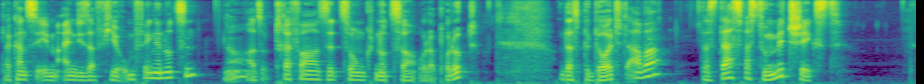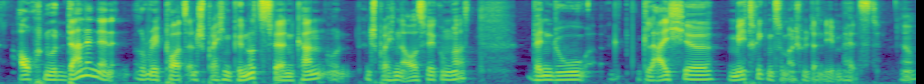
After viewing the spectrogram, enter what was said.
da kannst du eben einen dieser vier Umfänge nutzen, ja, also Treffer, Sitzung, Nutzer oder Produkt. Und das bedeutet aber, dass das, was du mitschickst, auch nur dann in den Reports entsprechend genutzt werden kann und entsprechende Auswirkungen hast, wenn du gleiche Metriken zum Beispiel daneben hältst. Ja.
